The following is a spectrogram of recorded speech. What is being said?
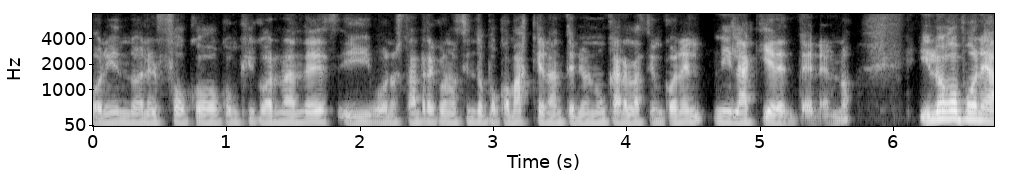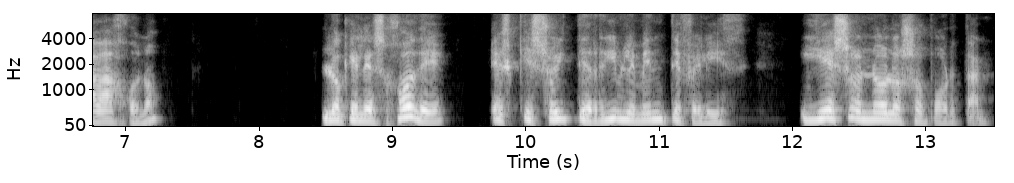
poniendo en el foco con Kiko Hernández y bueno, están reconociendo poco más que no han tenido nunca relación con él ni la quieren tener, ¿no? Y luego pone abajo, ¿no? Lo que les jode es que soy terriblemente feliz y eso no lo soportan.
